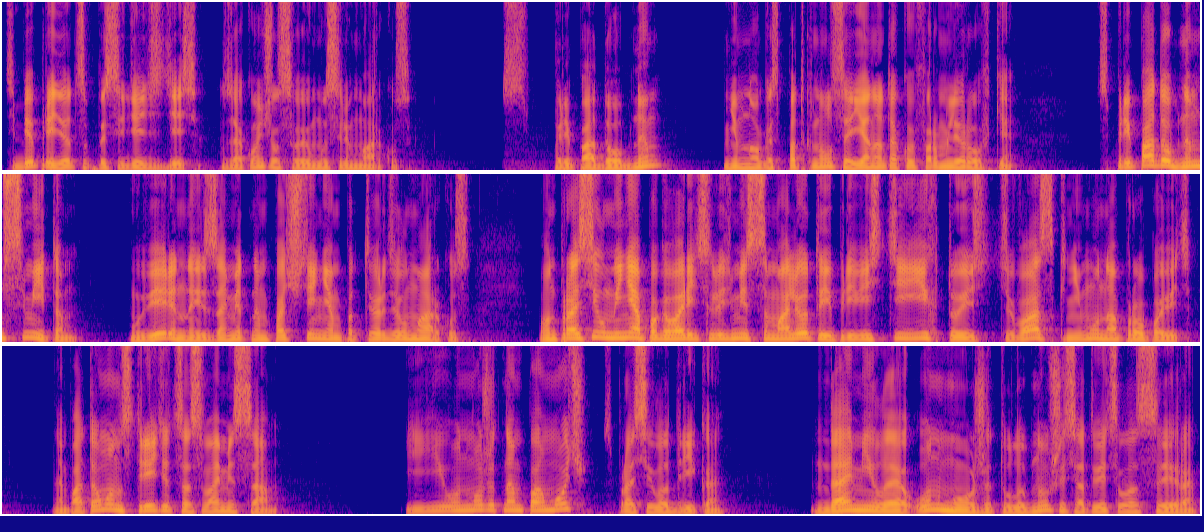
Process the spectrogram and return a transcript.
тебе придется посидеть здесь», — закончил свою мысль Маркус. «С преподобным?» — немного споткнулся я на такой формулировке. «С преподобным Смитом», — уверенно и с заметным почтением подтвердил Маркус — он просил меня поговорить с людьми с самолета и привести их, то есть вас, к нему на проповедь. А потом он встретится с вами сам. «И он может нам помочь?» — спросила Дрика. «Да, милая, он может», — улыбнувшись, ответила Сейра.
